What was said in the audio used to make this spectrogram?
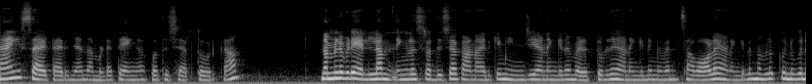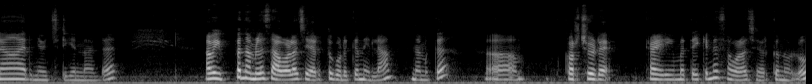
നൈസായിട്ട് അരിഞ്ഞാൽ നമ്മുടെ തേങ്ങക്കൊത്ത് ചേർത്ത് കൊടുക്കാം. നമ്മളിവിടെ എല്ലാം നിങ്ങൾ ശ്രദ്ധിച്ചാൽ കാണാമായിരിക്കും. ഇഞ്ചി ആണെങ്കിലും വെളുത്തുള്ളി ആണെങ്കിലും ഇവൻ സവാള ആണെങ്കിലും നമ്മൾ കുനുകുനാ അരിഞ്ഞ് വെച്ചിരിക്കുന്നുണ്ട്. അപ്പോൾ ഇപ്പം നമ്മൾ സവാള ചേർത്ത് കൊടുക്കുന്നില്ല. നമുക്ക് കുറച്ചുകൂടെ കഴിയുമ്പോഴത്തേക്കിന് സവാള ചേർക്കുന്നുള്ളൂ.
